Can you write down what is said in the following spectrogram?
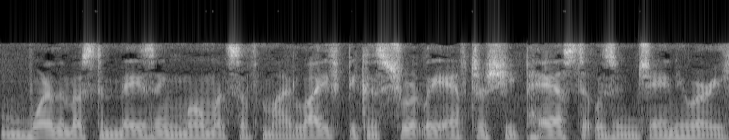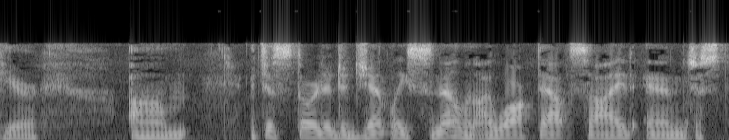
one of the most amazing moments of my life because shortly after she passed, it was in January here. Um, it just started to gently snow, and I walked outside and just.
